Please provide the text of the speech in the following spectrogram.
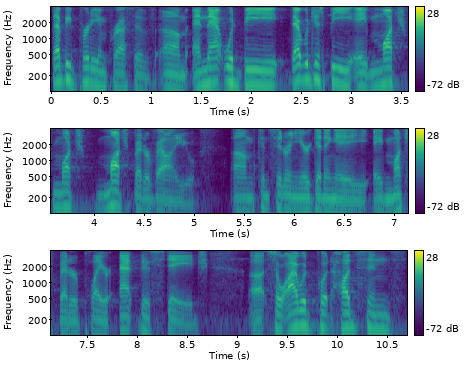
that'd be pretty impressive, um, and that would be that would just be a much much much better value, um, considering you're getting a a much better player at this stage. Uh, so I would put Hudson's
